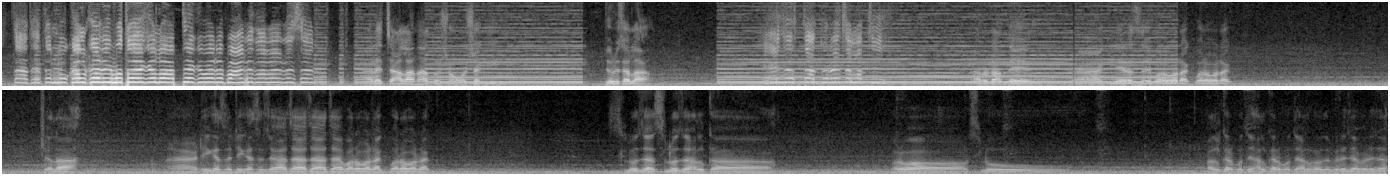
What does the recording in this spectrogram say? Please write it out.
ওস্তাদ এত লোকাল গাড়ির মতো হয়ে গেল আপনি একেবারে বাইরে দাঁড়ায় রয়েছেন। আরে চালা না তো সমস্যা কি? জোরে চালা। এই ওস্তাদ ধরে চালাচ্ছি। আরও টান দে। হ্যাঁ ক্লিয়ার আছে বরাবর রাখ বরাবর রাখ। চালা। হ্যাঁ ঠিক আছে ঠিক আছে যা যা যা যা বরাবর রাখ বরাবর রাখ। স্লো যা স্লো যা হালকা বরাবর স্লো হালকার মধ্যে হালকার মধ্যে হালকার মধ্যে বেড়ে যা বেড়ে যা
